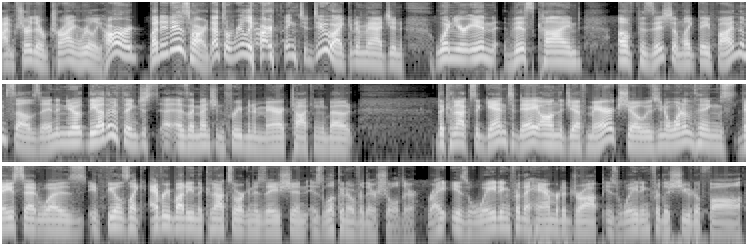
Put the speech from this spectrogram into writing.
I'm sure they're trying really hard, but it is hard. That's a really hard thing to do, I can imagine, when you're in this kind of position like they find themselves in. And, you know, the other thing, just as I mentioned, Friedman and Marek talking about the Canucks again today on the Jeff Marek show is, you know, one of the things they said was it feels like everybody in the Canucks organization is looking over their shoulder, right? Is waiting for the hammer to drop, is waiting for the shoe to fall,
